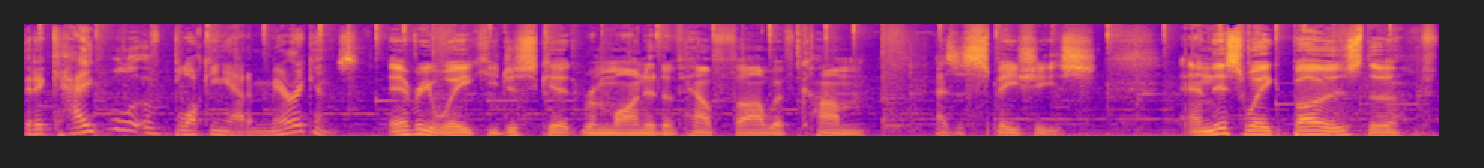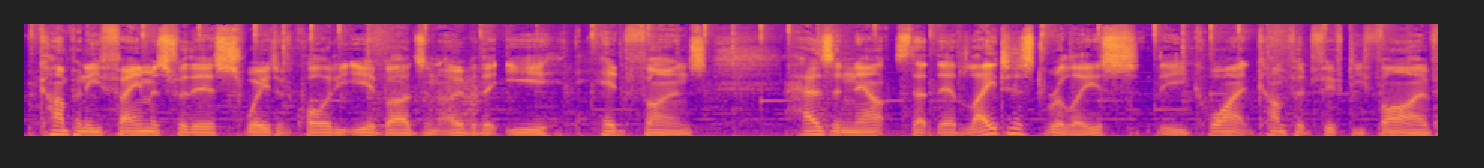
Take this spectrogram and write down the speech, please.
that are capable of blocking out Americans. Every week, you just get reminded of how far we've come as a species. And this week, Bose, the company famous for their suite of quality earbuds and over the ear headphones, has announced that their latest release, the Quiet Comfort 55,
